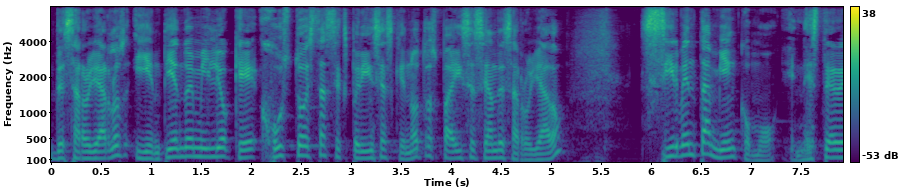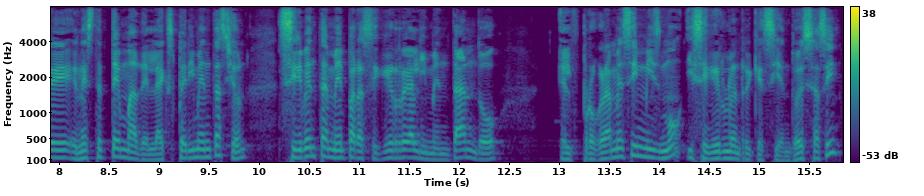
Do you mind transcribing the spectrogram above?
desarrollarlos. Y entiendo, Emilio, que justo estas experiencias que en otros países se han desarrollado, sirven también como en este, en este tema de la experimentación, sirven también para seguir realimentando el programa en sí mismo y seguirlo enriqueciendo. ¿Es así?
